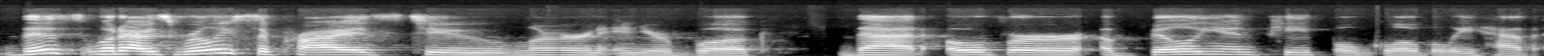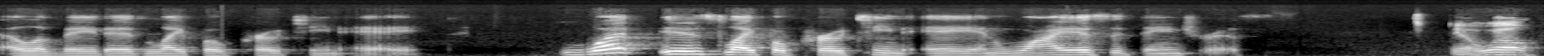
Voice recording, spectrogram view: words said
this, what I was really surprised to learn in your book that over a billion people globally have elevated lipoprotein A. What is lipoprotein A and why is it dangerous? Yeah, well,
